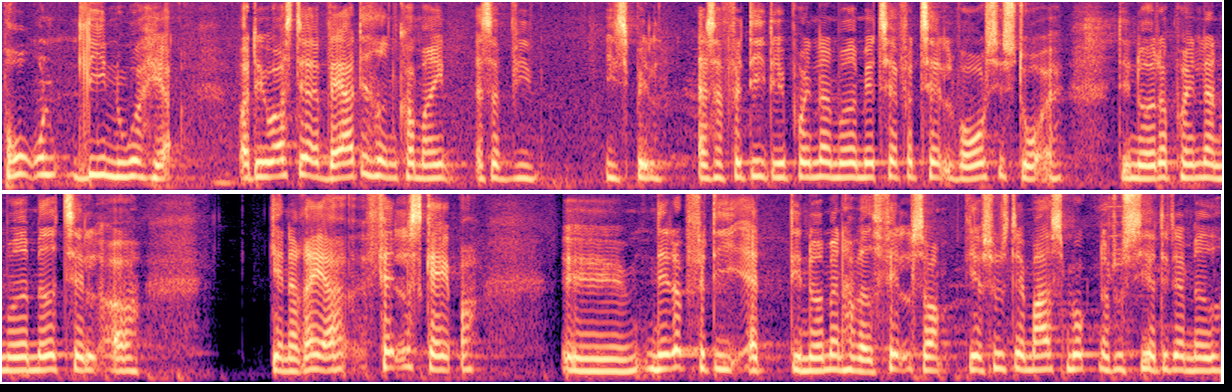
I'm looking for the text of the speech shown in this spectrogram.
broen lige nu og her. Og det er jo også der, at værdigheden kommer ind altså vi, i spil. Altså fordi det er på en eller anden måde med til at fortælle vores historie. Det er noget, der på en eller anden måde er med til at generere fællesskaber. Øh, netop fordi, at det er noget, man har været fælles om. Jeg synes, det er meget smukt, når du siger det der med,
